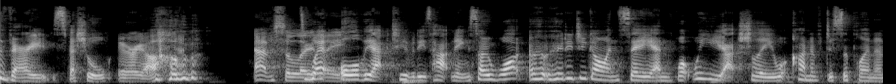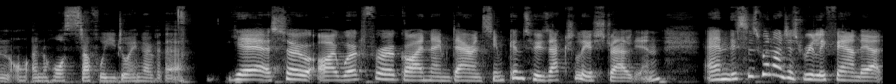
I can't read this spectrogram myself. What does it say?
a very special area Absolutely. where all the activities happening. So what, who did you go and see and what were you actually, what kind of discipline and, and horse stuff were you doing over there? Yeah, so I worked for a guy named Darren Simpkins, who's actually Australian. And this is when I just really found out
